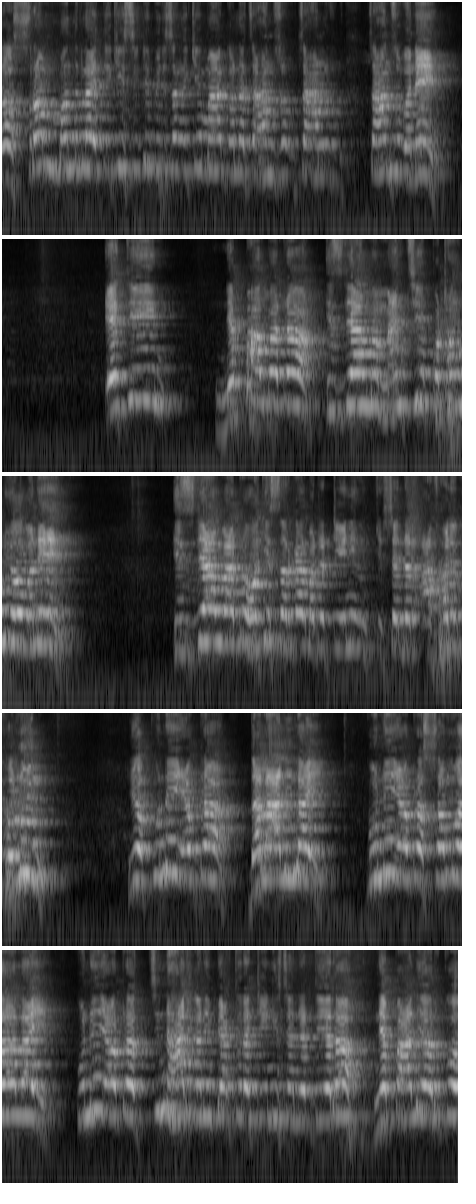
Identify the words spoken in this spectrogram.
र श्रम मन्त्रालयदेखि सिटिबिटीसँग के माग गर्न चाहन्छु चाहनु चाहन्छु भने यदि नेपालबाट इजरायलमा मान्छे पठाउने हो भने इजरायलबाट हो कि सरकारबाट ट्रेनिङ सेन्टर आफूले खोलुन् यो कुनै एउटा दलालीलाई कुनै एउटा समूहलाई कुनै एउटा चिन्हारी गर्ने व्यक्तिलाई ट्रेनिङ सेन्टर दिएर नेपालीहरूको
